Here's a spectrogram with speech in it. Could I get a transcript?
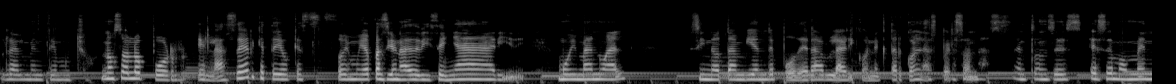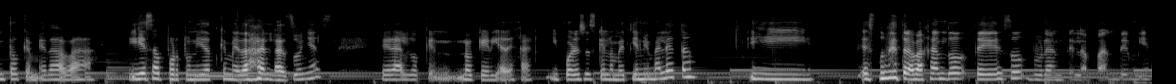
realmente mucho. No solo por el hacer, que te digo que soy muy apasionada de diseñar y muy manual, sino también de poder hablar y conectar con las personas. Entonces, ese momento que me daba y esa oportunidad que me daban las uñas era algo que no quería dejar. Y por eso es que lo metí en mi maleta y estuve trabajando de eso durante la pandemia,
